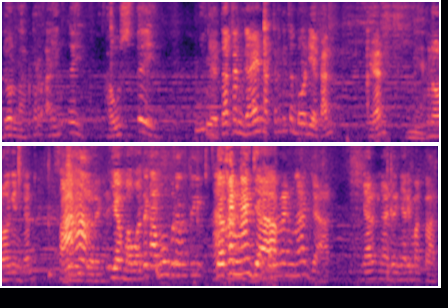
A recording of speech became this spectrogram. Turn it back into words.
don lapar aing euy haus euy ternyata kan gak enak kan kita bawa dia kan ya kan Iya. menolongin kan Saha yang bawa teh kamu berarti ya kan ngajak orang ngajak nyari ngajak nyari makan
